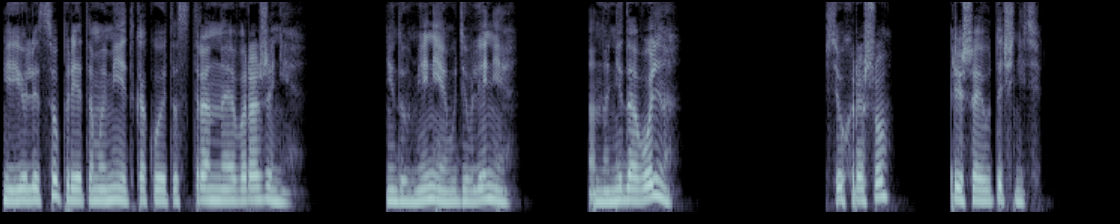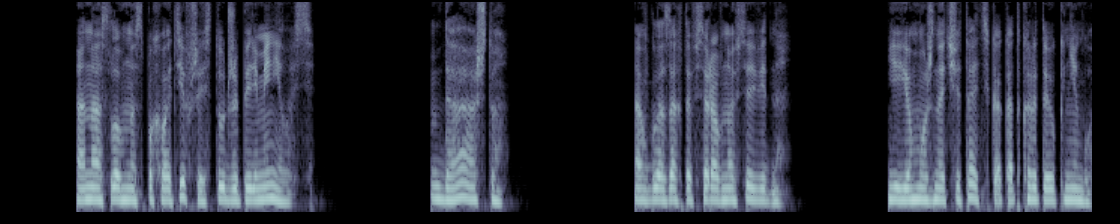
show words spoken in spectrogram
Ее лицо при этом имеет какое-то странное выражение. Недоумение, удивление — она недовольна? Все хорошо?» — решаю уточнить. Она, словно спохватившись, тут же переменилась. Да, а что? А в глазах-то все равно все видно. Ее можно читать как открытую книгу,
